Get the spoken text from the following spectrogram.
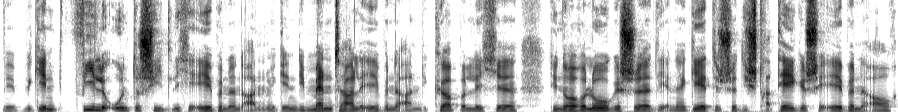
wir, wir gehen viele unterschiedliche Ebenen an. Wir gehen die mentale Ebene an, die körperliche, die neurologische, die energetische, die strategische Ebene auch.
